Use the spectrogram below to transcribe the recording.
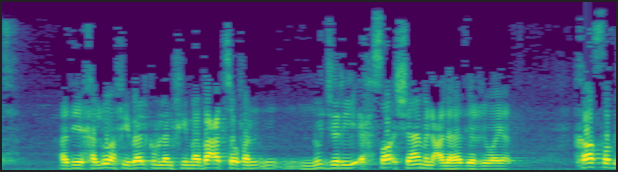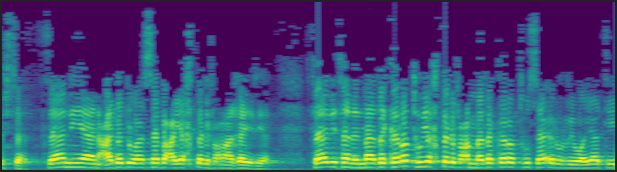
هذه خلوها في بالكم لأن فيما بعد سوف نجري إحصاء شامل على هذه الروايات. خاصة بالشاة ثانيا عددها سبعة يختلف عن غيرها. ثالثا ما ذكرته يختلف عما ذكرته سائر الروايات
